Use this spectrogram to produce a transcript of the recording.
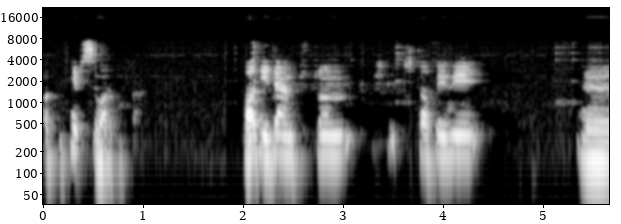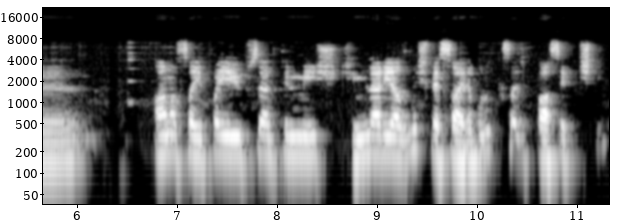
Bakın hepsi var burada. Body'den tutun, işte kitap evi, e, ana sayfaya yükseltilmiş, kimler yazmış vesaire. Bunu kısacık bahsetmiştik.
